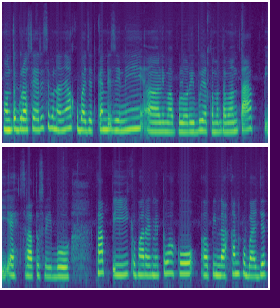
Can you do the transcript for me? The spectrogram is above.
untuk grocery sebenarnya aku budgetkan di sini uh, eh, 50.000 ya teman-teman. Tapi eh 100.000 tapi kemarin itu aku uh, pindahkan ke budget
